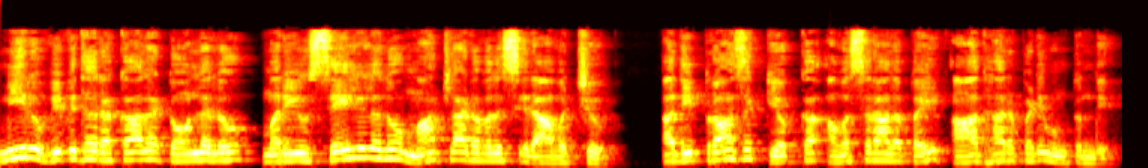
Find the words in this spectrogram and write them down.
మీరు వివిధ రకాల టోన్లలో మరియు శైలిలలో మాట్లాడవలసి రావచ్చు. అది ప్రాజెక్ట్ యొక్క అవసరాలపై ఆధారపడి ఉంటుంది.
